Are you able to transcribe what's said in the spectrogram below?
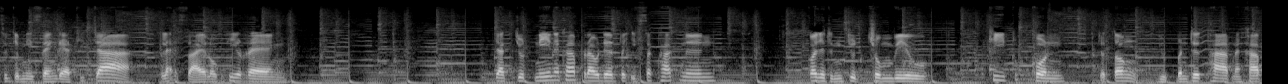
ซึ่งจะมีแสงแดดที่จ้า และสายลมที่แรง จากจุดนี้นะครับเราเดินไปอีกสักพักหนึ่งก็จะถึงจุดชมวิวที่ทุกคนจะต้องหยุดบันทึกภาพนะครับ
